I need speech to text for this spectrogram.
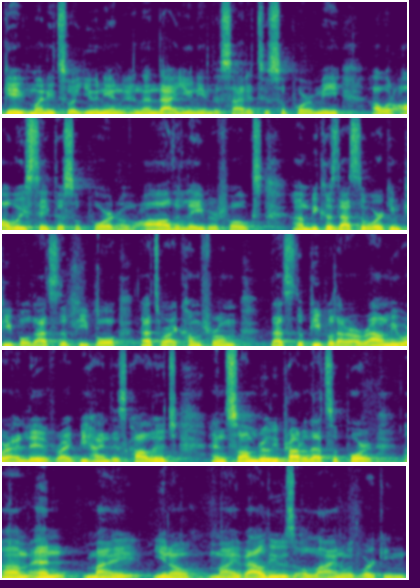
gave money to a union, and then that union decided to support me. I would always take the support of all the labor folks um, because that's the working people. That's the people, that's where I come from. That's the people that are around me where I live, right behind this college. And so I'm really proud of that support. Um, and my, you know, my values align with working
